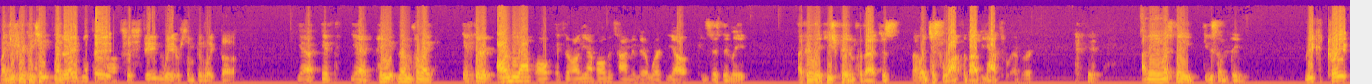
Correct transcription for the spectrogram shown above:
like if you're continu- like They're able to sustain weight or something like that. yeah if yeah pay them for like if they're on the app all if they're on the app all the time and they're working out consistently, I feel like you should pay them for that. Just not like just lock them out the app forever. I mean, unless they do something. We could create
